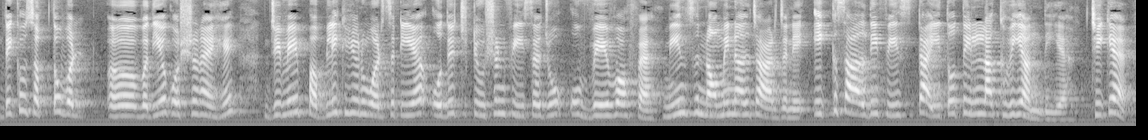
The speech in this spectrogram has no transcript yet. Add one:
ਦੇਖੋ, ਸਭ ਤੋਂ ਵੱਡ- ਵਧੀਆ ਕੁਐਸਚਨ ਹੈ ਇਹ, ਜਿਵੇਂ ਪਬਲਿਕ ਯੂਨੀਵਰਸਿਟੀ ਹੈ, ਉਹਦੇ ਚ ਟਿਊਸ਼ਨ ਫੀਸ ਹੈ ਜੋ ਉਹ ਵੇਵ ਆਫ ਹੈ। ਮੀਨਸ ਨੋਮੀਨਲ ਚਾਰਜ ਨੇ। 1 ਸਾਲ ਦੀ ਫੀਸ 2.5 ਤੋਂ 3 ਲੱਖ ਵੀ ਆਂਦੀ ਹੈ। ਠੀਕ ਹੈ?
